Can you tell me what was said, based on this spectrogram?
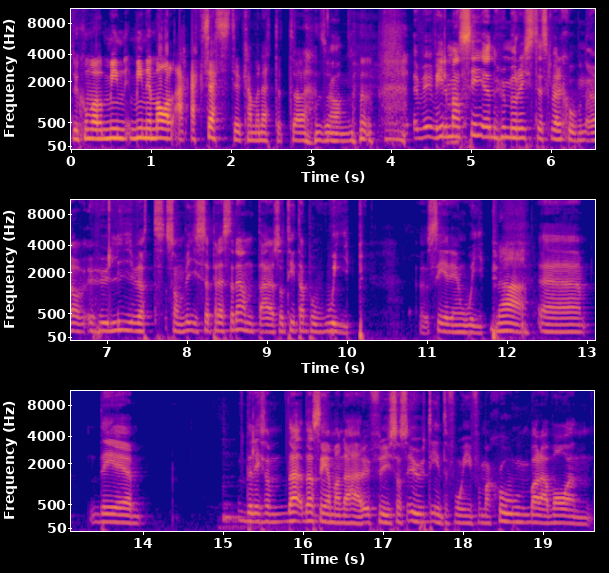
du kommer ha min, minimal access till kabinettet. eh, Som, Vill man se en humoristisk version av hur livet som vicepresident är, så titta på Weep. Serien Weep. Nej. Eh, det, det liksom, där, där ser man det här, frysas ut, inte få information, bara vara en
